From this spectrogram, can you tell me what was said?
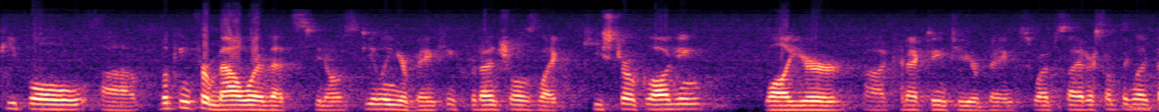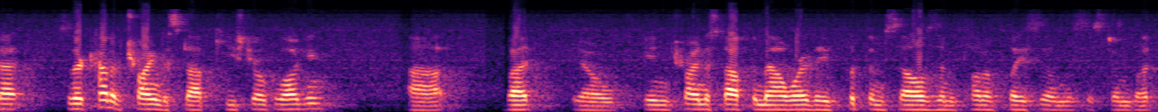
people, uh, looking for malware that's, you know, stealing your banking credentials, like keystroke logging, while you're uh, connecting to your bank's website or something like that. So they're kind of trying to stop keystroke logging. Uh, but, you know, in trying to stop the malware, they've put themselves in a ton of places on the system, but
